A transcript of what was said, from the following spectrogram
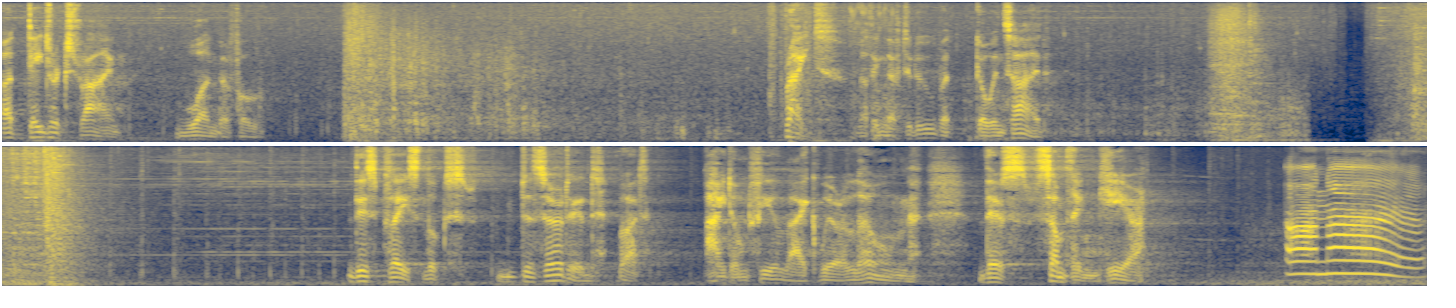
A Daedric shrine. Wonderful. Right. Nothing left to do but go inside. This place looks deserted, but I don't feel like we're alone. There's something here. Oh no.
